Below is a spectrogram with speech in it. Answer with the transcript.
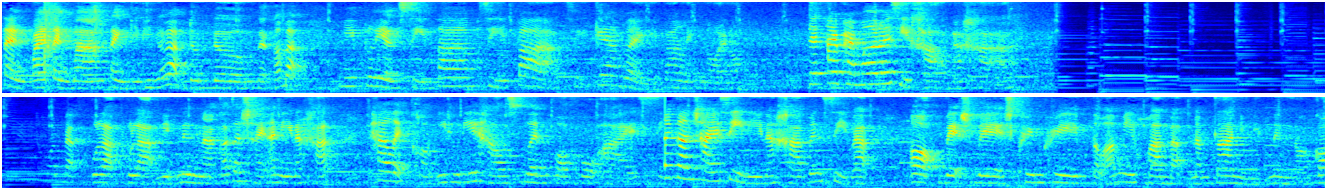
แต่งไปแต่งมาแต่งกี่ทีก็แบบเดิมๆแต่ก็แบบมีเปลี่ยนสีตามสีปาก สีแก้มอะไรอย่างงี้บ้างเล็กน้อยเนาะเซต Eye Primer ด้วยสีขาวนะคะโทนแบบกุหลาบกุหลาบนิดนึงนะ ก็จะใช้อันนี้นะคะ palette ของ E2D House Blend for Four Eyes ในการใช้สีนี้นะคะ เป็นสีแบบออกเบจเบจครีมครีมแต่ว่ามีความแบบน้ำตาลอยู่นิดนึงเนาะก็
